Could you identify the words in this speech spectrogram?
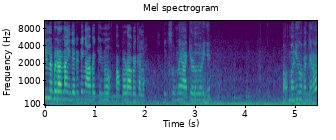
ಇಲ್ಲ ಬಿಡಣ್ಣ ಇದು ಎಡಿಟಿಂಗ್ ಆಗ್ಬೇಕಿನ್ನು ಅಪ್ಲೋಡ್ ಆಗ್ಬೇಕಲ್ಲ. ಈಗ ಸುಮ್ಮನೆ ಯಾಕೆ ಹೇಳೋದವ್ರಿಗೆ ಮನೆಗೆ ಹೋಗ್ಬೇಕೇನೋ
